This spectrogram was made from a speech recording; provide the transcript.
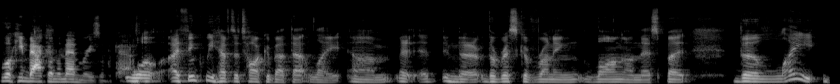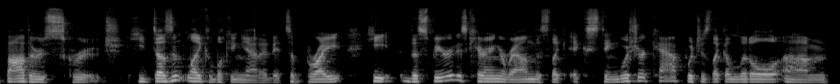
looking back on the memories of the past. Well, I think we have to talk about that light um, in the the risk of running long on this, but the light bothers Scrooge. He doesn't like looking at it. It's a bright. He the spirit is carrying around this like extinguisher cap, which is like a little. Um,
